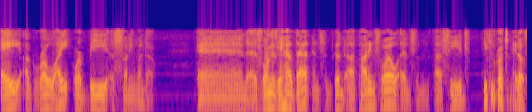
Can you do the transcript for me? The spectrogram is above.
A, a grow light, or B, a sunny window. And as long as you have that and some good uh, potting soil and some uh, seeds, you can grow tomatoes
